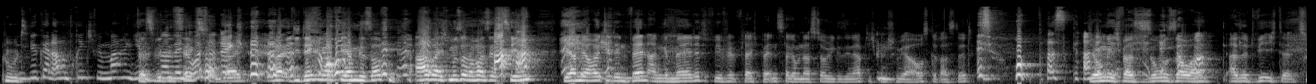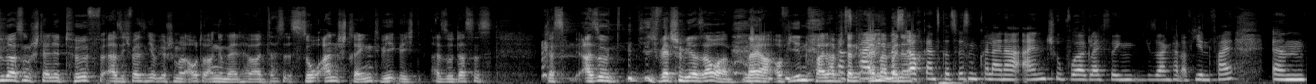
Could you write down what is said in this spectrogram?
Gut. Wir können auch ein Trinkspiel machen, jedes Mal, wenn du Sex unter der... Aber Die denken auch, wir haben gesoffen. Aber ich muss auch noch was erzählen. Wir haben ja heute den Van angemeldet, wie ihr vielleicht bei Instagram in der Story gesehen habt. Ich bin schon wieder ausgerastet. Pascal. Junge, ich war so sauer. Also wie ich da Zulassungsstelle TÜV, also ich weiß nicht, ob ihr schon mal ein Auto angemeldet habt, aber das ist so anstrengend, wirklich. Also das ist, das, also ich werde schon wieder sauer. Naja, auf jeden Fall habe ich dann Pascal, ihr einmal müsst auch ganz kurz wissen, kleiner Einschub, wo er gleich sagen sagen kann, auf jeden Fall. Ähm,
